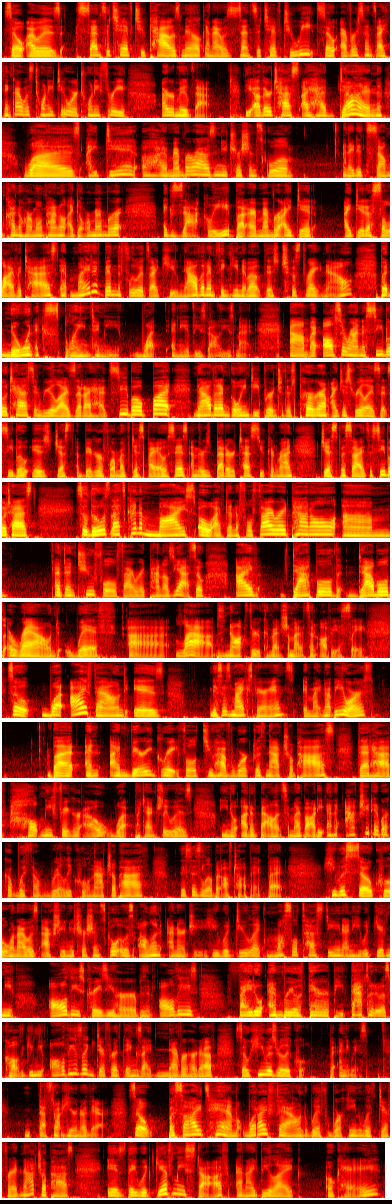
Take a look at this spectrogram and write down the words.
So I was sensitive to cow's milk and I was sensitive to wheat. So ever since I think I was 22 or 23, I removed that. The other tests I had done was I did, oh, I remember I was in nutrition school and I did some kind of hormone panel. I don't remember it exactly, but I remember I did I did a saliva test. It might have been the fluids IQ now that I'm thinking about this just right now, but no one explained to me what any of these values meant. Um, I also ran a SIBO test and realized that I had SIBO, but now that I'm going deeper into this program, I just realized that SIBO is just a bigger form of dysbiosis and there's better tests you can run just besides the SIBO test. So those that's kind of my oh, I've done a full thyroid panel. Um I've done two full thyroid panels. Yeah. So I've dappled dabbled around with uh, labs not through conventional medicine obviously. So what i found is this is my experience. It might not be yours but and i'm very grateful to have worked with naturopaths that have helped me figure out what potentially was you know out of balance in my body and i actually did work with a really cool naturopath this is a little bit off topic but he was so cool when I was actually in nutrition school. It was all on energy. He would do like muscle testing and he would give me all these crazy herbs and all these phytoembryotherapy. That's what it was called. He gave me all these like different things I'd never heard of. So he was really cool. But, anyways, that's not here nor there. So, besides him, what I found with working with different naturopaths is they would give me stuff and I'd be like, okay,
